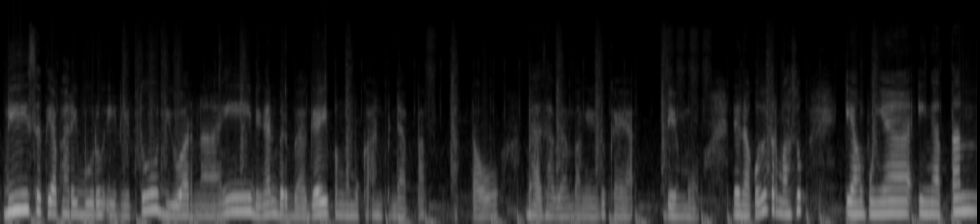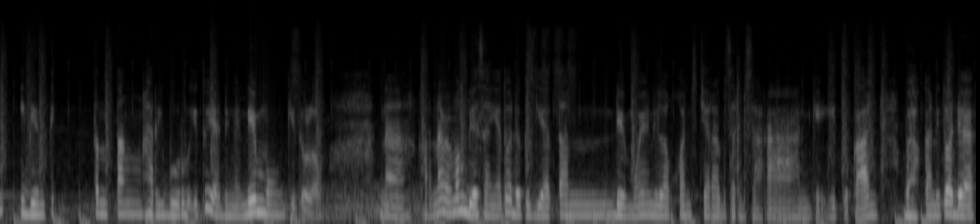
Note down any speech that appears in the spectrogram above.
di setiap hari buruh ini tuh diwarnai dengan berbagai pengemukaan pendapat atau bahasa gampangnya itu kayak demo. Dan aku tuh termasuk yang punya ingatan identik tentang hari buruh itu ya dengan demo gitu loh. Nah, karena memang biasanya tuh ada kegiatan demo yang dilakukan secara besar-besaran kayak gitu kan. Bahkan itu ada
